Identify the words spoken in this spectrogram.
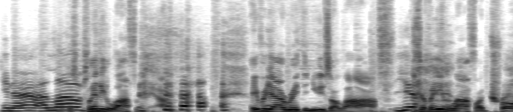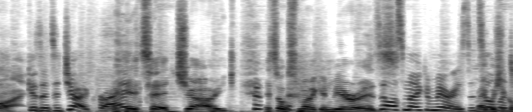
You know, I There's love plenty to laugh about. Every day I read the news, I laugh. Yeah. Because if I didn't laugh, I'd cry. because it's a joke, right? it's a joke. It's all smoke and mirrors. it's all smoke and mirrors. It's Maybe all we should a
